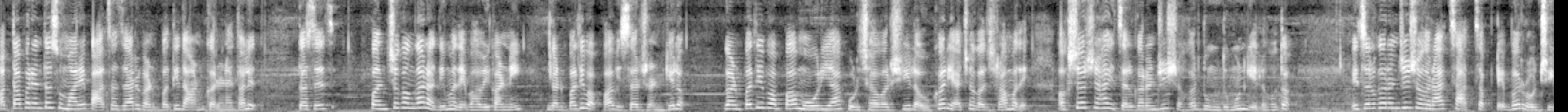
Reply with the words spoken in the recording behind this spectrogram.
आतापर्यंत सुमारे पाच हजार गणपती दान करण्यात आलेत. तसेच पंचगंगा नदीमध्ये भाविकांनी गणपती बाप्पा विसर्जन केलं. गणपती बाप्पा मोरया पुढच्या वर्षी लवकर याच्या गजरामध्ये. अक्षरशः इचलकरंजी शहर दुमदुमून गेलं होतं. इचलकरंजी शहरात सात सप्टेंबर रोजी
